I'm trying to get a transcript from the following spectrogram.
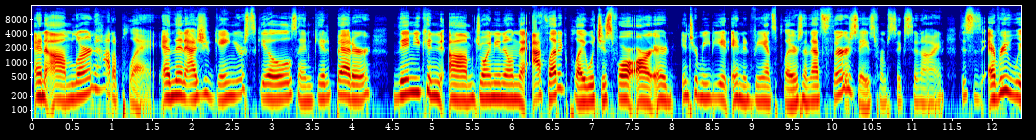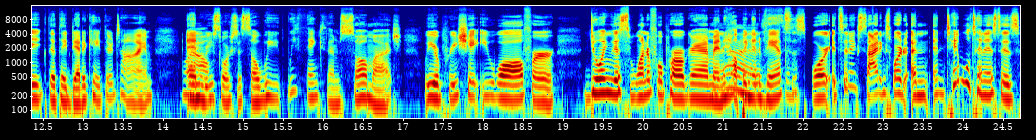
and um, learn how to play. And then as you gain your skills and get better then you can um, join in on the athletic play which is for our er- intermediate and advanced players. And that's thursdays from 6 to 9 this is every week that they dedicate their time and resources. So we we thank them so much. We appreciate you all for doing this wonderful program and helping advance the sport. It's an exciting sport, and and table tennis is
